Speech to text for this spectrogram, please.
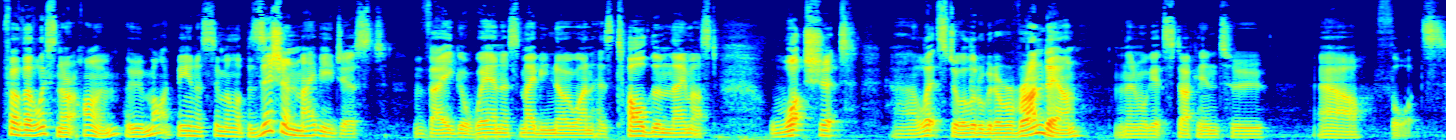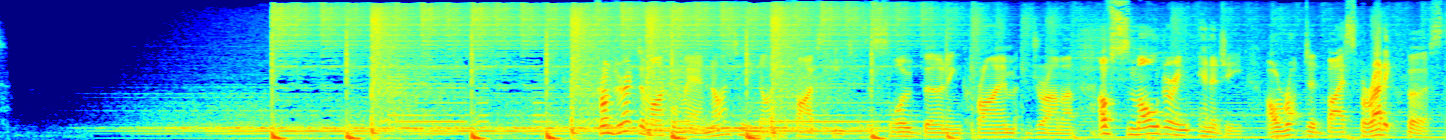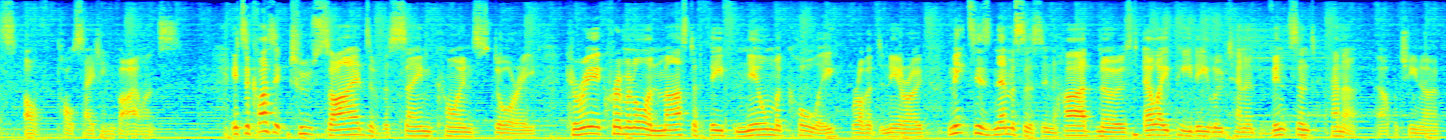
For the listener at home who might be in a similar position, maybe just vague awareness, maybe no one has told them they must watch it. Uh, let's do a little bit of a rundown and then we'll get stuck into our thoughts. From director Michael Mann, 1995's Heat is a slow burning crime drama of smouldering energy, erupted by sporadic bursts of pulsating violence. It's a classic two sides of the same coin story. Career criminal and master thief Neil McCauley, Robert De Niro, meets his nemesis in hard nosed LAPD Lieutenant Vincent Hanna, Al Pacino.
